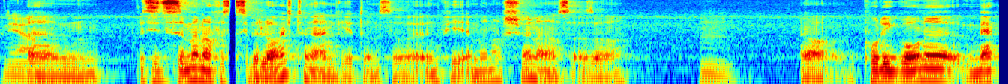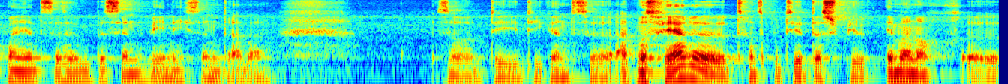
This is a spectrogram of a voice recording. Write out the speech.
Ja. Ähm, sieht es immer noch, was die Beleuchtung angeht und so, irgendwie immer noch schön aus. Also. Hm ja, Polygone merkt man jetzt, dass sie ein bisschen wenig sind, aber so die, die ganze Atmosphäre transportiert das Spiel immer noch äh,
